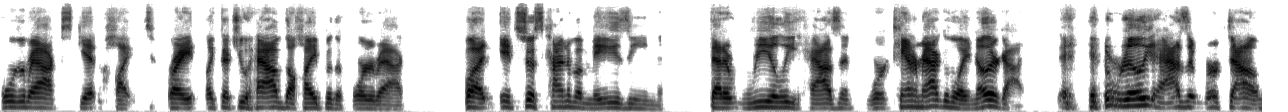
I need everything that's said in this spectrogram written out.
quarterbacks get hyped, right? Like that you have the hype of the quarterback. But it's just kind of amazing that it really hasn't worked. Tanner McEvoy, another guy, it really hasn't worked out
